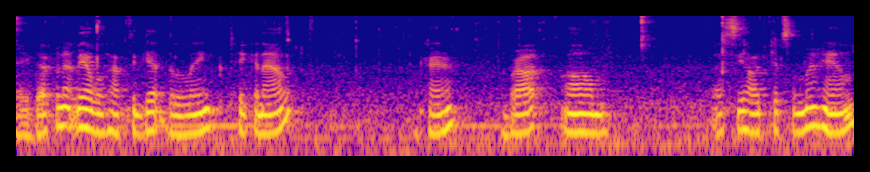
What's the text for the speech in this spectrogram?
Okay, definitely I will have to get the link taken out. Okay, but um, let's see how it fits in my hand.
